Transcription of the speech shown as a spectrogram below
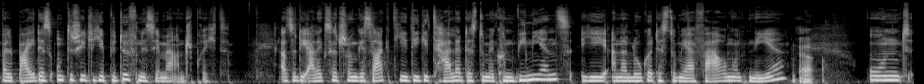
weil beides unterschiedliche Bedürfnisse mehr anspricht. Also die Alex hat schon gesagt, je digitaler, desto mehr Convenience, je analoger, desto mehr Erfahrung und Nähe. Ja. Und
